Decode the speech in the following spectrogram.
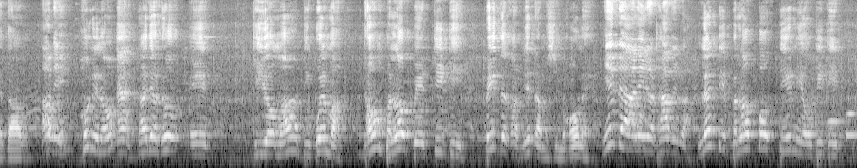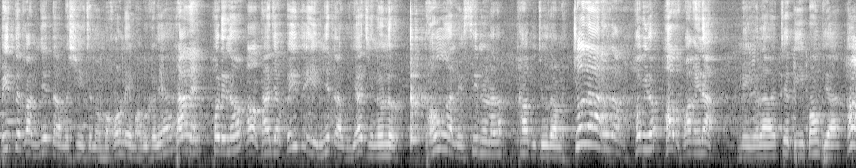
ရသားကိုဟုတ်တယ်ဟုတ်တယ်နော်အဲဒါကြောင့်တို့အဲဒီရောမှာဒီပွဲမှာတောင်းဘလောက်ပဲတီတီပိတ်သက်ကမြစ်တာမရှိမကောင်းနဲ့မြစ်တာလေးတော့ထားပေးပါလက်တွေဘလောက်ပေါက်ပြင်းနေအောင်တီတီပိတ်သက်ကမြစ်တာမရှိရင်ကျွန်တော်မကောင်းနိုင်ပါဘူးခင်ဗျာထားမယ်ဟုတ်တယ်နော်ဟုတ်ဒါကြောင့်ပိတ်သက်ရဲ့မြစ်တာကိုရချင်လို့လို့တောင်းကလည်းစီနနာထားပြီးကြိုးစားမယ်ကျိုးစားကျိုးစားဟုတ်ပြီနော်ဟုတ်ပါခိုင်းတာမင်္ဂလာတက်တီပေါင်းပြဟာ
